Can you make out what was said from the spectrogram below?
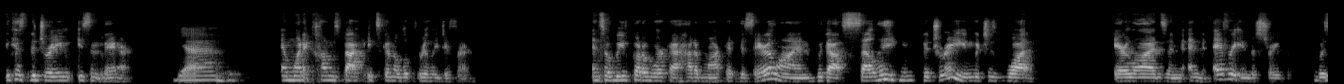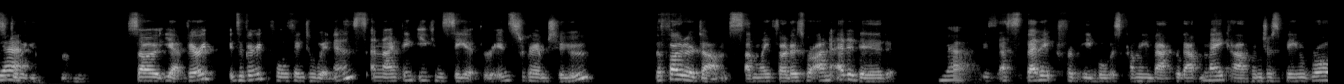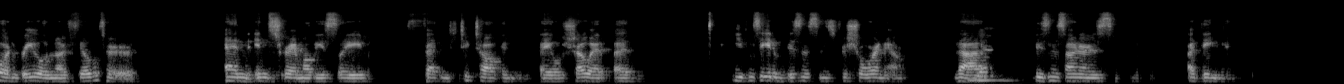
Because the dream isn't there. Yeah. And when it comes back, it's going to look really different. And so we've got to work out how to market this airline without selling the dream, which is what airlines and, and every industry was yeah. doing. So yeah, very it's a very cool thing to witness. And I think you can see it through Instagram too. The photo dumps, suddenly photos were unedited. Yeah. This aesthetic for people was coming back without makeup and just being raw and real, no filter. And Instagram obviously fed into TikTok and they all show it, but you can see it in businesses for sure now that yeah. business owners, I think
